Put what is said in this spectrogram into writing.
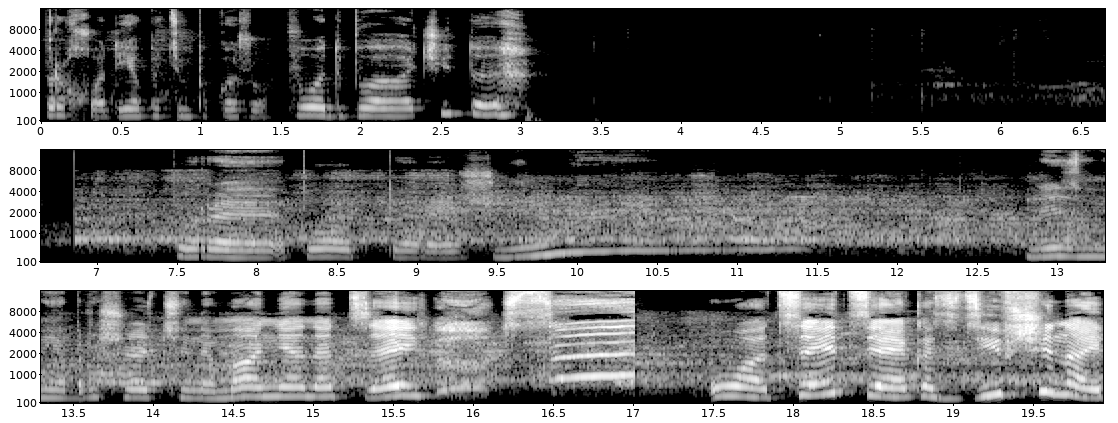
проходи, я потім покажу. От бачите. Пере... Попережню. Не змій обращати внимання на цей. О, це це якась дівчина.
